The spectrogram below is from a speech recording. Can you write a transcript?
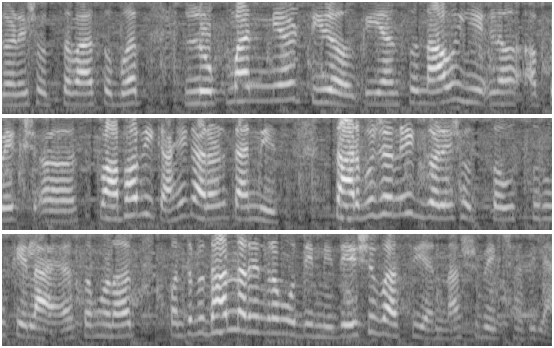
गणेशोत्सवासोबत लोकमान्य टिळक यांचं नाव येणं अपेक्ष स्वाभाविक आहे कारण त्यांनीच सार्वजनिक गणेशोत्सव सुरू केला आहे असं म्हणत पंतप्रधान नरेंद्र मोदींनी देशवासियांना शुभेच्छा दिल्या.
